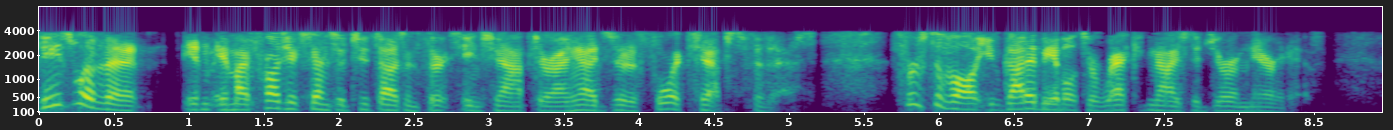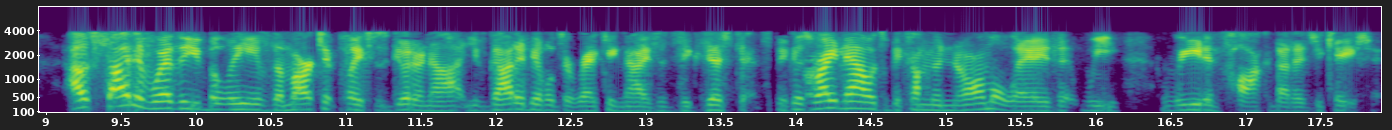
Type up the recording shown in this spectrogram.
these were the in, in my Project Censored 2013 chapter, I had sort of four tips for this. First of all, you've got to be able to recognize the germ narrative. Outside of whether you believe the marketplace is good or not, you've got to be able to recognize its existence because right now it's become the normal way that we read and talk about education.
